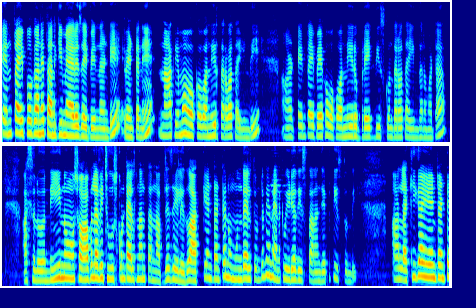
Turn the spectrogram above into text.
10థ్ అయిపోగానే తనకి మ్యారేజ్ అయిపోయిందండి వెంటనే. నాకేమో ఒక వన్ ఇయర్ తర్వాత అయింది. టెన్త్ అయిపోయాక ఒక వన్ ఇయర్ బ్రేక్ తీసుకున్న తర్వాత అయిందనమాట. అసలు నేను షాపులు అవి చూసుకుంటూ వెళ్తున్నాను తను అబ్జర్వ్ చేయలేదు. అక్క ఏంటంటే "నువ్వు ముందే వెళ్తుంటే నేను వెనక వీడియో తీస్తానని" చెప్పి తీస్తుంది. ఆ లక్కీగా ఏంటంటే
